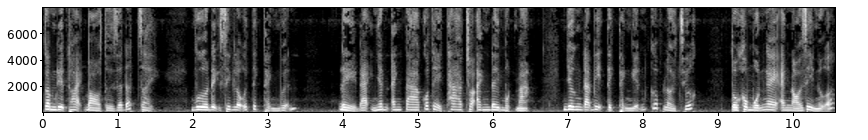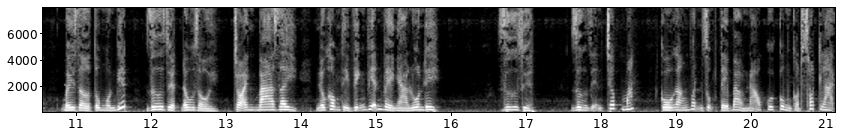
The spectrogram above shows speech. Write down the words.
cầm điện thoại bò từ ra đất dậy. Vừa định xin lỗi Tịch Thành Nguyễn, để đại nhân anh ta có thể tha cho anh đây một mạng, nhưng đã bị Tịch Thành Nguyễn cướp lời trước. Tôi không muốn nghe anh nói gì nữa. Bây giờ tôi muốn biết Dư Duyệt đâu rồi. Cho anh 3 giây. Nếu không thì vĩnh viễn về nhà luôn đi. Dư Duyệt. Dương Diễn chớp mắt. Cố gắng vận dụng tế bào não cuối cùng còn sót lại.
